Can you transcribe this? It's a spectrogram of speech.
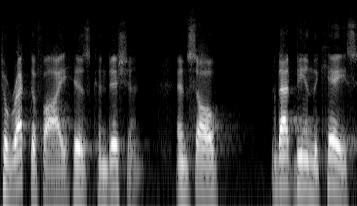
to rectify his condition. And so, that being the case,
